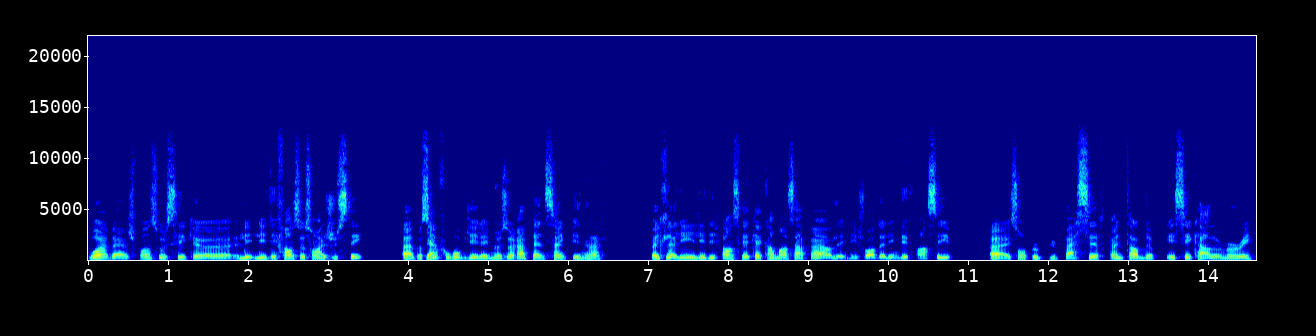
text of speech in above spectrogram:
Ouais, ben, je pense aussi que les, les défenses se sont ajustées. Euh, parce qu'il ne faut pas oublier, là, ils mesurent à peine 5 pieds 9. Fait que là, les, les défenses qu'elles commencent à faire, les, les, joueurs de ligne défensive, euh, ils sont un peu plus passifs quand ils tentent de presser Kyler Murray.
